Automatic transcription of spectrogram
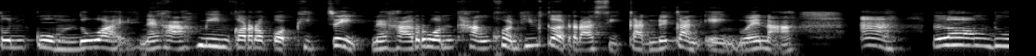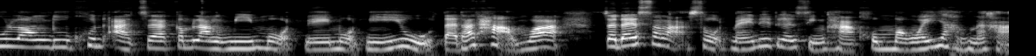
ตุลกลุ่มด้วยนะคะ มีนกรกฎพิจิกนะคะ รวมทั้งคนที่เกิดราศีกันด้วยกันเองด้วยนะอะลองดูลองดูคุณอาจจะกำลังมีโหมดในโหมดนี้อยู่ แต่ถ้าถามว่าจะได้สละโสดไหมในเดือนสิงหาคมมองไว้ยังนะคะ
